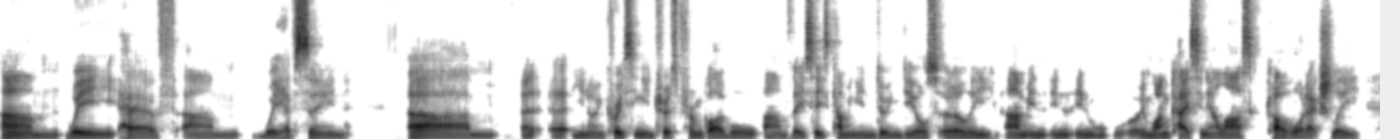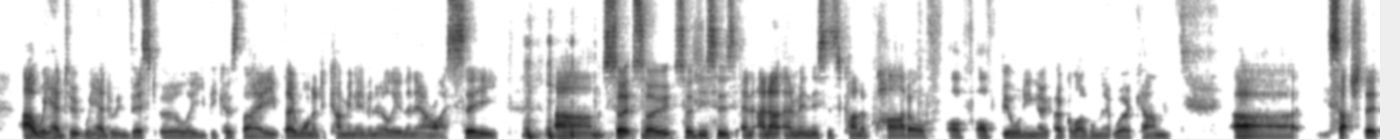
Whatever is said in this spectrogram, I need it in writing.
Um, we have um, we have seen um, uh, uh, you know increasing interest from global um, VCs coming in doing deals early. Um, in, in in in one case, in our last cohort, actually, uh, we had to we had to invest early because they they wanted to come in even earlier than our IC. um, so so so this is and, and I, I, mean this is kind of part of of, of building a, a global network. Um, uh, such that,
